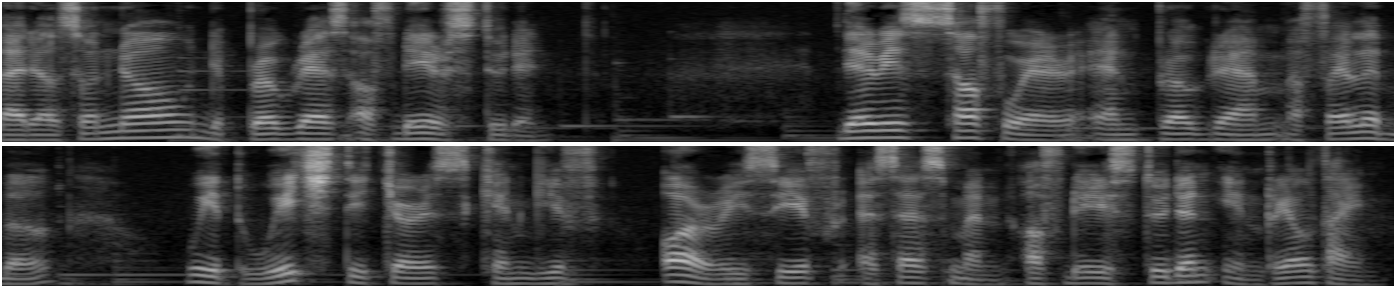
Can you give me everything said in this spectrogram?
but also know the progress of their student. There is software and program available with which teachers can give or receive assessment of their student in real time.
